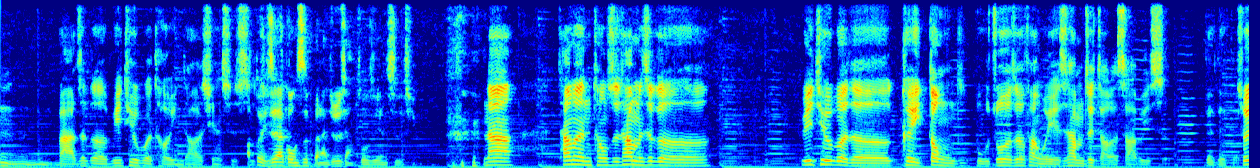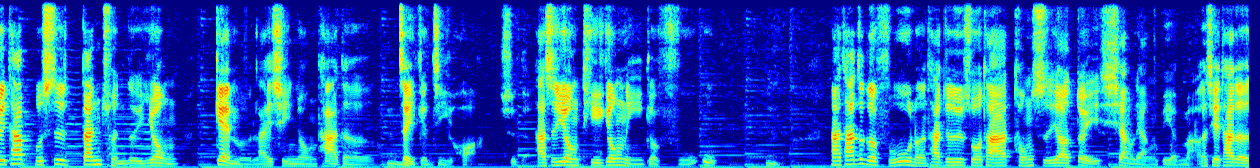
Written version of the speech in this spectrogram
嗯嗯嗯，把这个 VTuber 投影到了现实世界。啊，对，这家公司本来就是想做这件事情。那他们同时，他们这个 VTuber 的可以动捕捉的这个范围，也是他们最早的 service。对对对。所以它不是单纯的用 game 来形容它的这个计划。嗯，是的。它是用提供你一个服务。嗯。那它这个服务呢，它就是说它同时要对向两边嘛，而且它的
